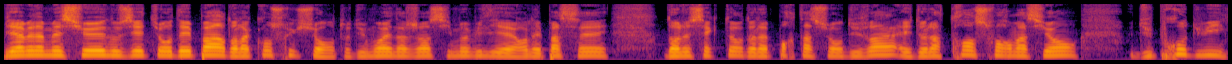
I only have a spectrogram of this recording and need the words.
Bien, mesdames, messieurs, nous étions au départ dans la construction, tout du moins une agence immobilière. On est passé dans le secteur de l'importation du vin et de la transformation du produit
